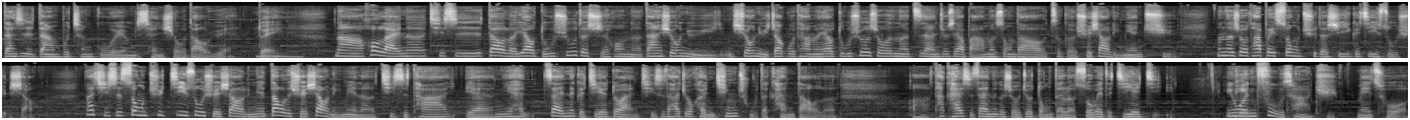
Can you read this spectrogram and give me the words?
但是当然不称孤儿院，称修道院。对，那后来呢？其实到了要读书的时候呢，当然修女修女照顾他们要读书的时候呢，自然就是要把他们送到这个学校里面去。那那时候他被送去的是一个寄宿学校。那其实送去寄宿学校里面，到了学校里面呢，其实他也你很在那个阶段，其实他就很清楚的看到了。啊，他开始在那个时候就懂得了所谓的阶级，因为贫富差距，没错。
